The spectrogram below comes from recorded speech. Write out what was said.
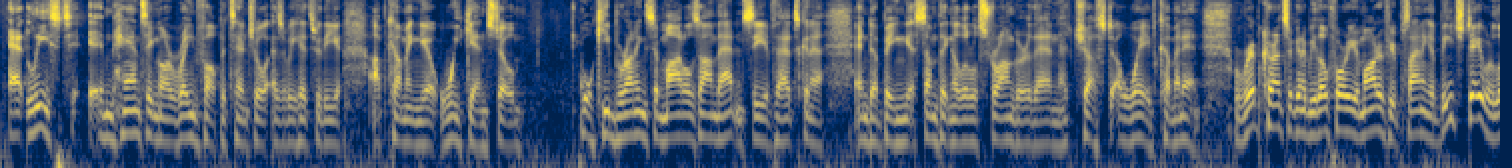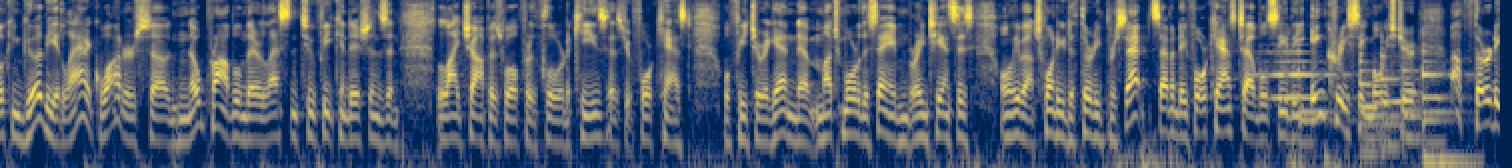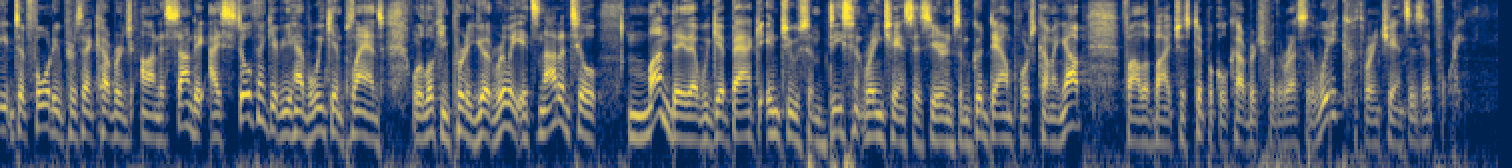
at least enhancing our rainfall potential as we head through the upcoming weekend. So We'll keep running some models on that and see if that's going to end up being something a little stronger than just a wave coming in. Rip currents are going to be low for you tomorrow. If you're planning a beach day, we're looking good. The Atlantic waters, uh, no problem there. Less than two feet conditions and light chop as well for the Florida Keys as your forecast will feature again. Uh, much more of the same. Rain chances only about 20 to 30 percent. Seven day forecast uh, we'll see the increasing moisture about 30 to 40 percent coverage on a Sunday. I still think if you have weekend plans, we're looking pretty good. Really, it's not until Monday that we get back into some decent rain chances here and some good downpours coming up, followed by just typical coverage for the rest of the week with rain chances at 40.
